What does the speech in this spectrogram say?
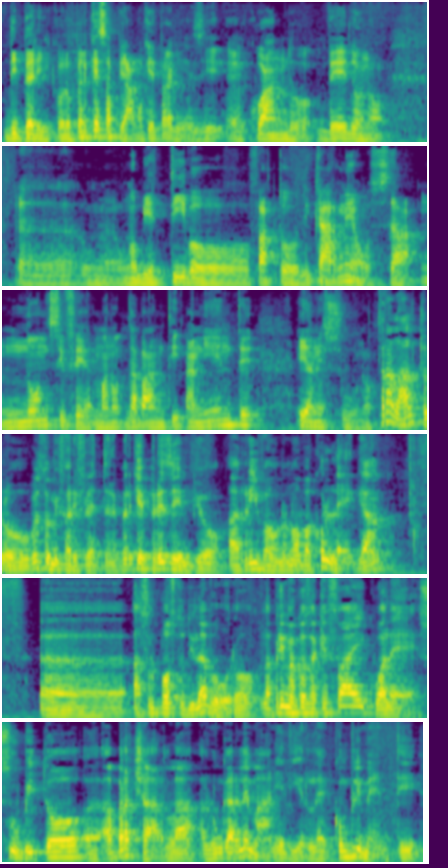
di pericolo, perché sappiamo che i praghesi eh, quando vedono eh, un, un obiettivo fatto di carne e ossa non si fermano davanti a niente e a nessuno. Tra l'altro, questo mi fa riflettere perché, per esempio, arriva una nuova collega eh, ha sul posto di lavoro, la prima cosa che fai qual è? Subito eh, abbracciarla, allungare le mani e dirle complimenti.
